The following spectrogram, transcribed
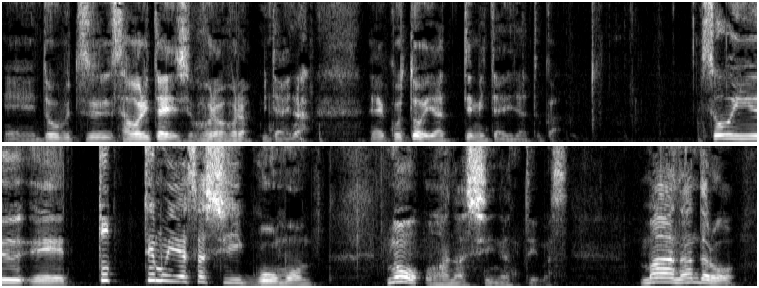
え、動物触りたいでしょ、ほらほら、みたいな、えことをやってみたりだとか、そういう、え、とっても優しい拷問のお話になっています。まあなんだろう、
